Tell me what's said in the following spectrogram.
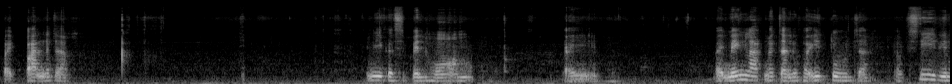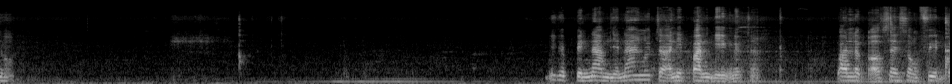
ไปปั้นนะจ๊ะนี่ก็จะเป็นหอมไปใบเม้งลักนะจ๊ะหรือผักอีตูจ้ะผักซี่พี่น้องนี่ก็เป็นน้ำอย่านั่งนะจ๊ะอันนี้ปั้นเองนะจ๊ะปั้นแล้วก็เอาใส่สองฟิดไป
